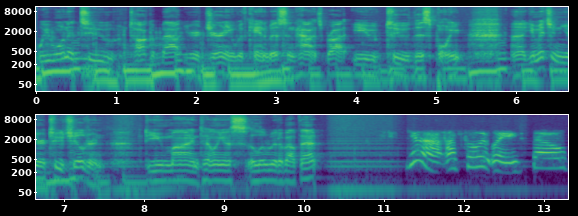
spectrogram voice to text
We wanted to talk about your journey with cannabis and how it's brought you to this point. Uh, you mentioned your two children. Do you mind telling us a little bit about that? Yeah, absolutely. So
